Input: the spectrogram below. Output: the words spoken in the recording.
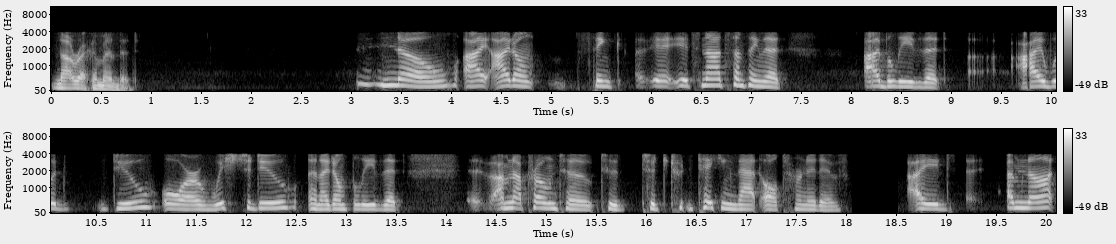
not recommended. No, I I don't think it's not something that I believe that I would do or wish to do, and I don't believe that I'm not prone to to to, to taking that alternative. I I'm not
